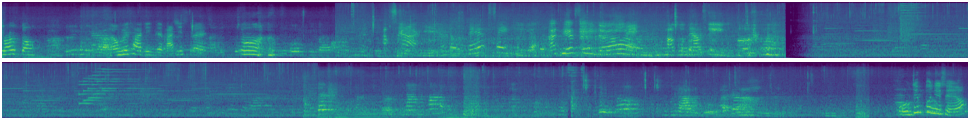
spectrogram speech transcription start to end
맛있다. 너무 살인데 맛있어야지. 응. 학생 아니에요? 대학생이요. 아, 대학생이죠? 네. 하고 대학생이구나. 어디 분이세요?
